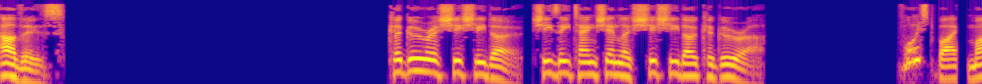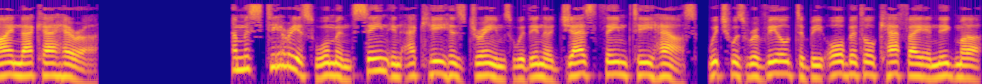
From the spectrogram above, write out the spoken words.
Others Kagura Shishido, Shizitangshenla Shishido Kagura Voiced by, Mai Nakahara A mysterious woman seen in Akiha's dreams within a jazz-themed tea house, which was revealed to be Orbital Café Enigma,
